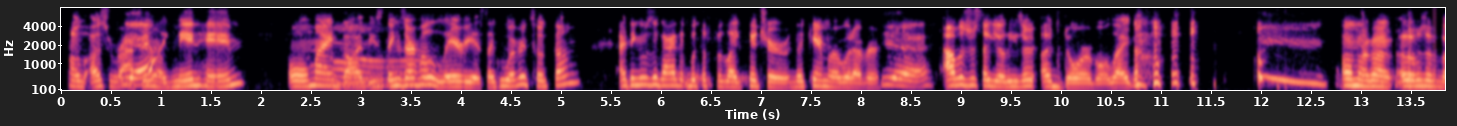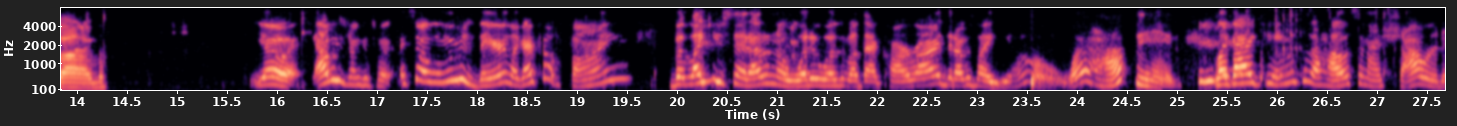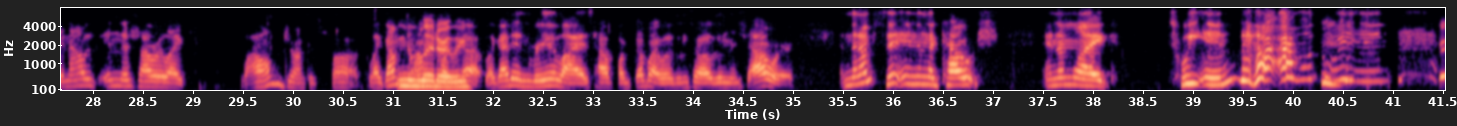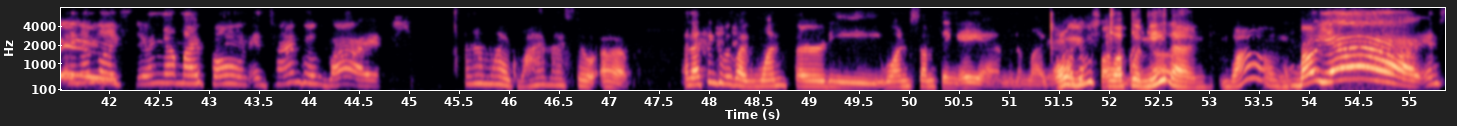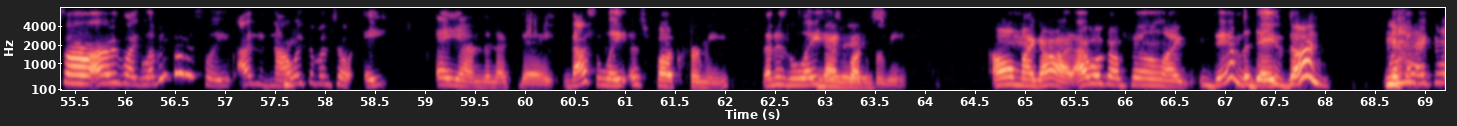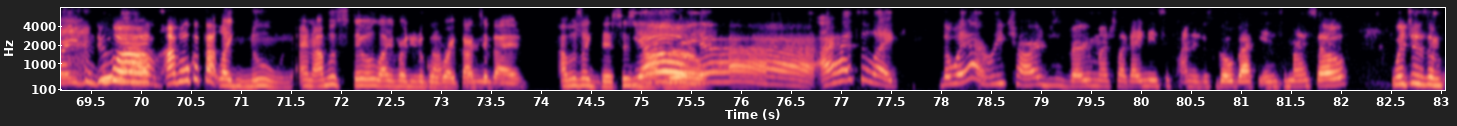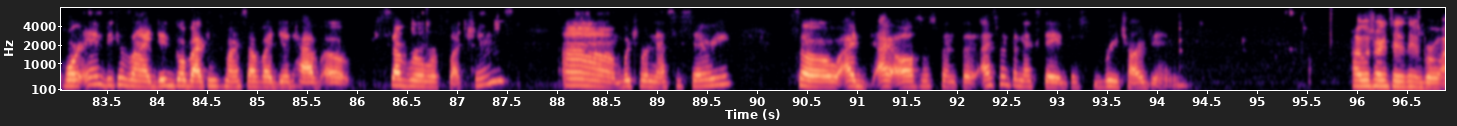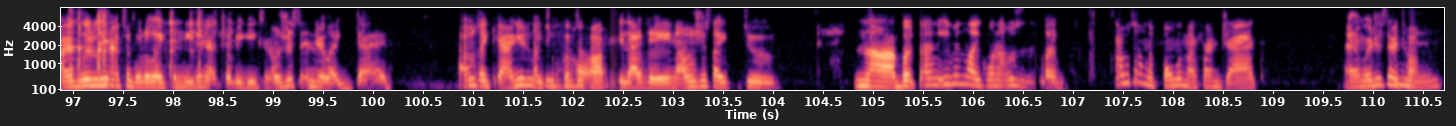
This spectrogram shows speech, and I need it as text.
of us rapping, Yeah? like me and him. Oh my god, these things are hilarious. Like whoever took them, I think it was the guy that with the like picture, the camera, or whatever. Yeah. I was just like, yo, these are adorable. Like, oh my god, it was a vibe. Yo, I was drunk as fuck. So when we was there, like I felt fine. But like you said, I don't know what it was about that car ride that I was like, yo, what happened? Like I came into the house and I showered and I was in the shower like, wow, I'm drunk as fuck. Like I'm, Literally. fucked up. Like I didn't realize how fucked up I was until I was in the shower. And then I'm sitting in the couch and I'm like tweeting. I'm tweeting and I'm like staring at my phone and time goes by and I'm like, why am I still up? And I think it was like 1.30, 1 something a.m. And I'm like, Oh, you were still up with me then. Wow. Bro, yeah. And so I was like, let me go to sleep. I did not wake up until 8 a.m. the next day. That's late as fuck for me. That is late That as fuck for me. Oh my God. I woke up feeling like, damn, the day's done. What the heck do I even do? well? I woke up at like noon and I was still like ready to go That's right back to bed. I was like, this is Yo, not real. yeah. I had to like the way I recharge is very much like I need to kind of just go back into myself, which is important because when I did go back into myself, I did have uh, several reflections, um, which were necessary. So I I also spent the I spent the next day just recharging. I was trying to say the same, bro. I literally had to go to like the meeting at Chubby Geeks and I was just in there like dead. I was like, yeah, I needed like two cups of coffee that day, and I was just like, dude, nah. But then even like when I was like, I was on the phone with my friend Jack, and we're just there talking. Mhm.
